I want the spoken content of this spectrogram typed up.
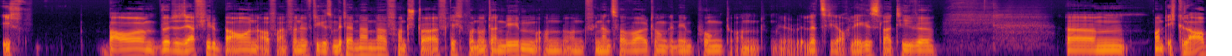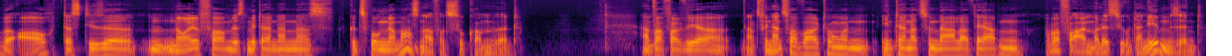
Ich baue, würde sehr viel bauen auf ein vernünftiges Miteinander von Steuerpflichten von Unternehmen und, und Finanzverwaltung in dem Punkt und letztlich auch Legislative. Ähm, und ich glaube auch, dass diese neue Form des Miteinanders gezwungenermaßen auf uns zukommen wird. Einfach weil wir als Finanzverwaltungen internationaler werden, aber vor allem, weil es die Unternehmen sind.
